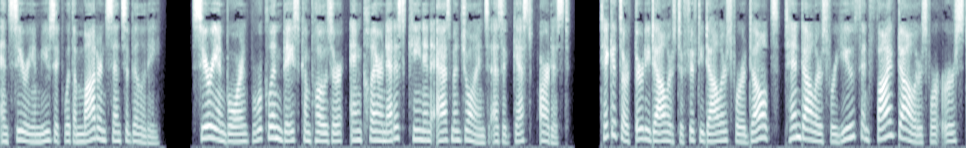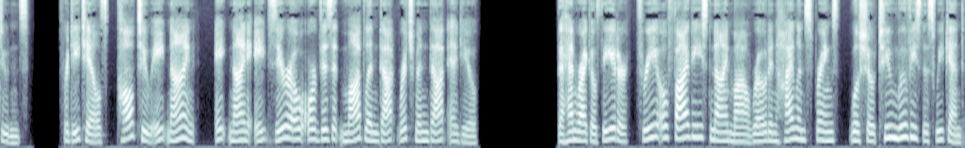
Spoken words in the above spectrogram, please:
and Syrian music with a modern sensibility. Syrian-born, Brooklyn-based composer and clarinetist Kinan Azmeh joins as a guest artist. Tickets are $30 to $50 for adults, $10 for youth, and $5 for ER students. For details, call 289 8980 or visit modlin.richmond.edu. The Henrico Theater, 305 East 9 Mile Road in Highland Springs, will show two movies this weekend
